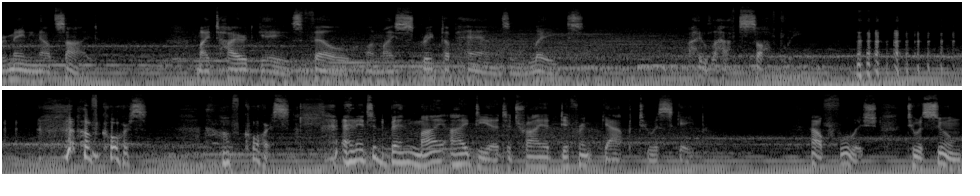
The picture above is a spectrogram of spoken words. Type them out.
remaining outside. My tired gaze fell on my scraped up hands and legs. I laughed softly. of course, Of course. And it had been my idea to try a different gap to escape. How foolish to assume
